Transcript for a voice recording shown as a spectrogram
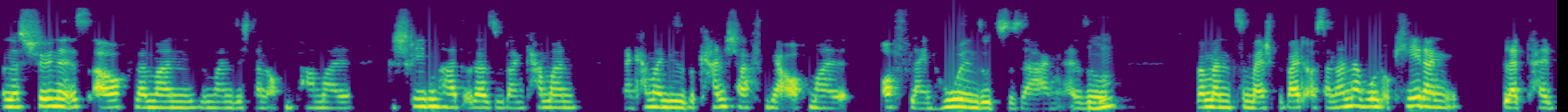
Und das Schöne ist auch, wenn man, wenn man sich dann auch ein paar Mal geschrieben hat oder so, dann kann man dann kann man diese Bekanntschaften ja auch mal offline holen sozusagen. Also mhm. wenn man zum Beispiel weit auseinander wohnt, okay, dann bleibt halt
